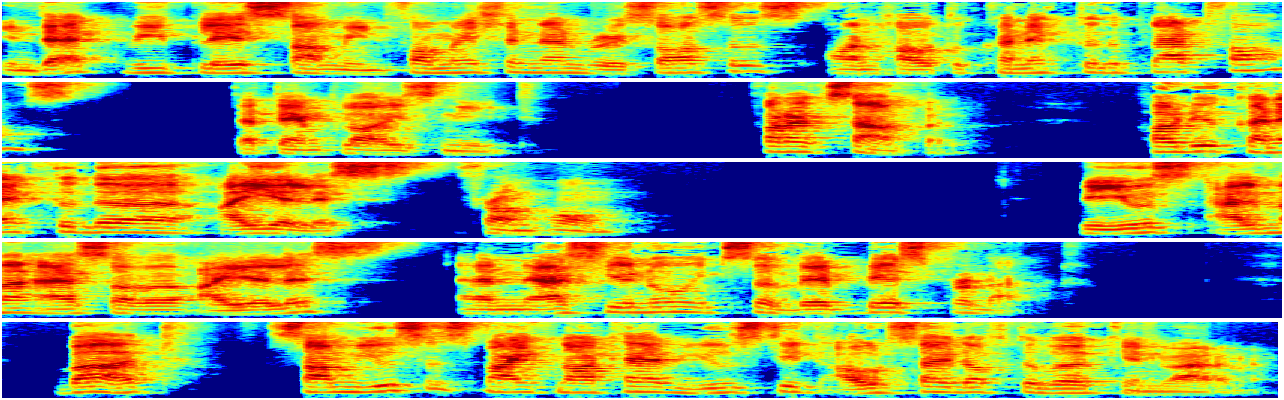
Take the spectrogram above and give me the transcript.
In that, we place some information and resources on how to connect to the platforms that employees need. For example, how do you connect to the ILS from home? We use Alma as our ILS, and as you know, it's a web-based product. But some users might not have used it outside of the work environment.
